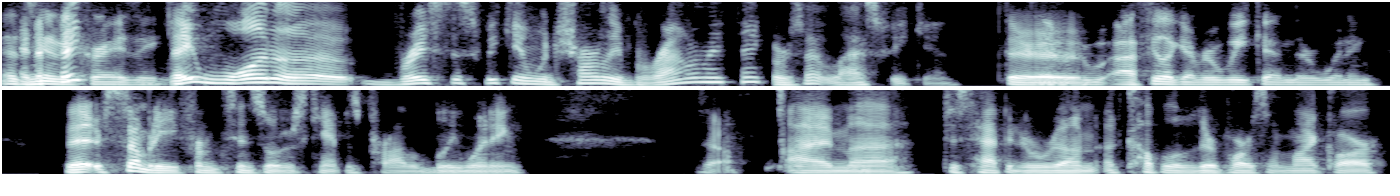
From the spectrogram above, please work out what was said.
It's going to be crazy. They won a race this weekend with Charlie Brown, I think, or is that last weekend? They're, I feel like every weekend they're winning. There somebody from Tin Soldiers camp is probably winning. So I'm uh, just happy to run a couple of their parts on my car.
